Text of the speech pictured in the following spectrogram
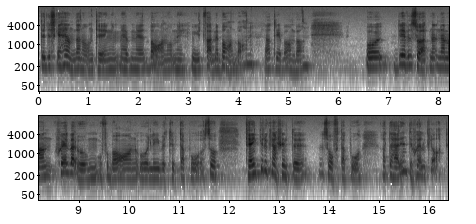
det ska hända någonting med, med barn och med, i mitt fall med barnbarn. Jag har tre barnbarn. Och det är väl så att när, när man själv är ung och får barn och livet tutar på så tänker du kanske inte så ofta på att det här är inte självklart.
